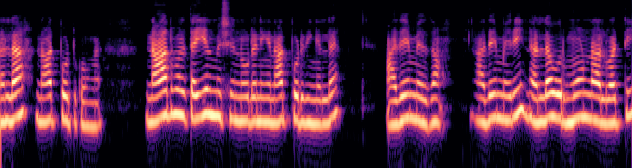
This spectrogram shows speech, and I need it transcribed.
நல்லா நாட் போட்டுக்கோங்க. நார்மல் தையல் மிஷின் நீங்கள் நாட் போடுவீங்கள்ல அதேமாரி தான். அதேமாரி நல்லா ஒரு மூணு நாலு வாட்டி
